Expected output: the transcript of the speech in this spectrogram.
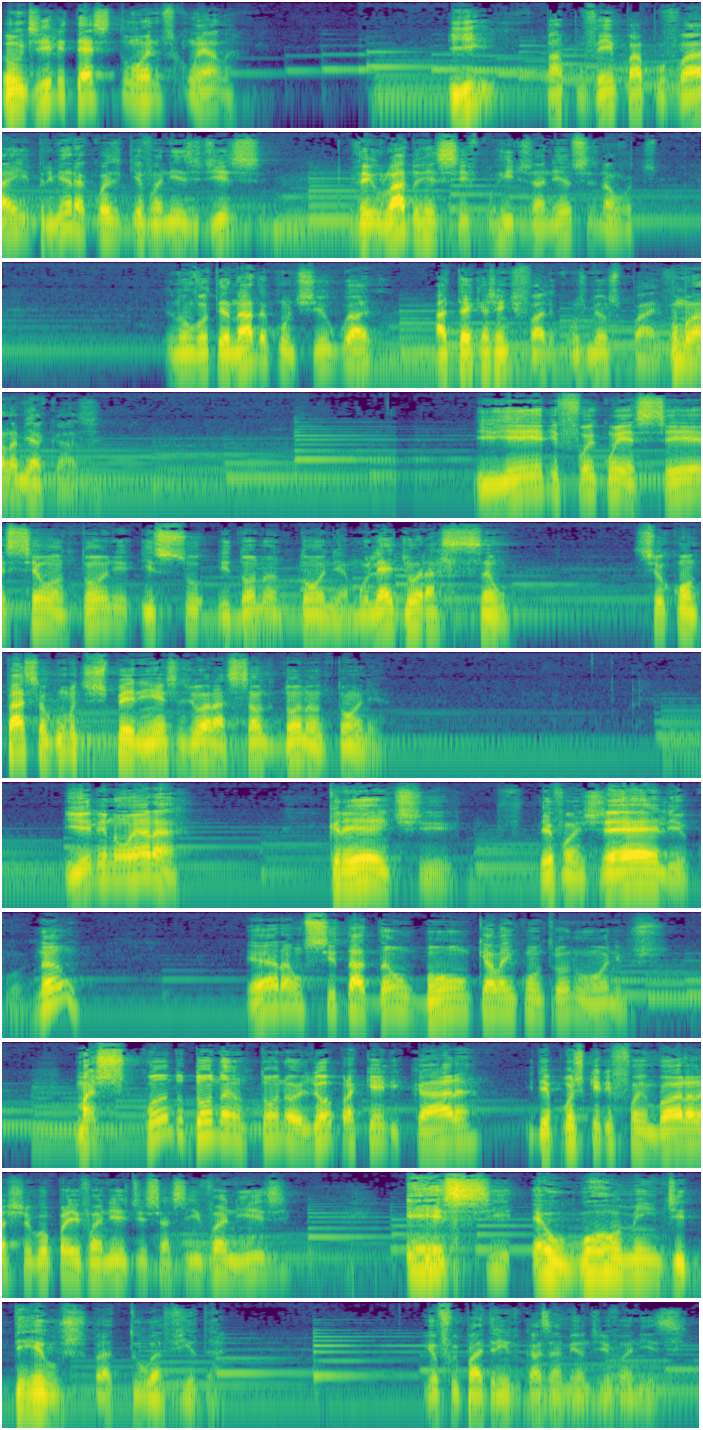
Um dia ele desce do ônibus com ela. E papo vem, papo vai. Primeira coisa que Ivanise disse, veio lá do Recife para o Rio de Janeiro, disse, não, vou eu não vou ter nada contigo até que a gente fale com os meus pais. Vamos lá na minha casa. E ele foi conhecer seu Antônio e, su, e Dona Antônia, mulher de oração. Se eu contasse algumas experiências de oração de Dona Antônia. E ele não era crente, evangélico, não. Era um cidadão bom que ela encontrou no ônibus. Mas quando Dona Antônia olhou para aquele cara, e depois que ele foi embora, ela chegou para Ivanise e disse assim: Ivanise, esse é o homem de Deus para a tua vida. E eu fui padrinho do casamento de Ivanise.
